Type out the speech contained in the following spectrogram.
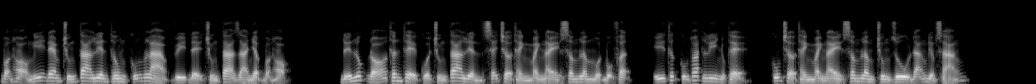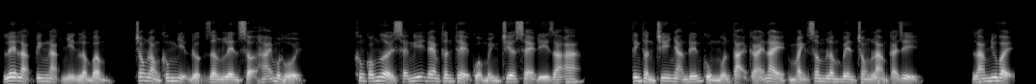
bọn họ nghĩ đem chúng ta liên thông cũng là vì để chúng ta gia nhập bọn họ. Đến lúc đó thân thể của chúng ta liền sẽ trở thành mảnh này xâm lâm một bộ phận, ý thức cũng thoát ly nhục thể, cũng trở thành mảnh này xâm lâm trung du đãng điểm sáng. Lê lạc kinh ngạc nhìn lẩm bẩm, trong lòng không nhịn được dâng lên sợ hãi một hồi. Không có người sẽ nghĩ đem thân thể của mình chia sẻ đi ra a. Tinh thần chi nhãn đến cùng muốn tại cái này mảnh xâm lâm bên trong làm cái gì? Làm như vậy,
